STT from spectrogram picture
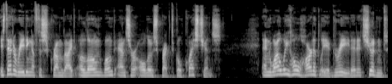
is that a reading of the Scrum Guide alone won't answer all those practical questions. And while we wholeheartedly agree that it shouldn't,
